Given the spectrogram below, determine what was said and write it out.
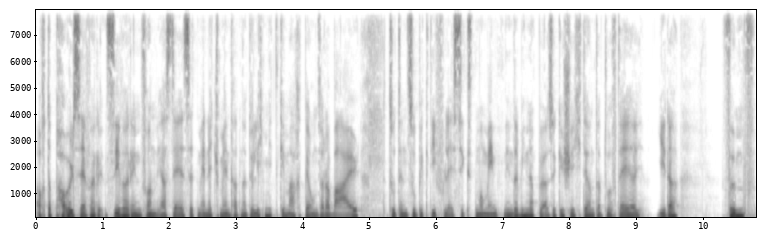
auch der Paul Severin von Erste Asset Management hat natürlich mitgemacht bei unserer Wahl zu den subjektiv lässigsten Momenten in der Wiener Börsegeschichte und da durfte ja jeder fünf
